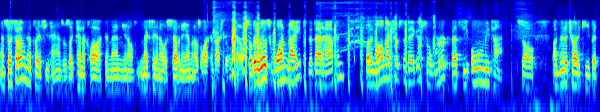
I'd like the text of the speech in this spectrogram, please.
And so I said, I'm going to play a few hands. It was like 10 o'clock, and then you know, next thing I know, it was 7 a.m. and I was walking back to the hotel. so there was one night that that happened, but in all my trips to Vegas for work, that's the only time. So I'm going to try to keep it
